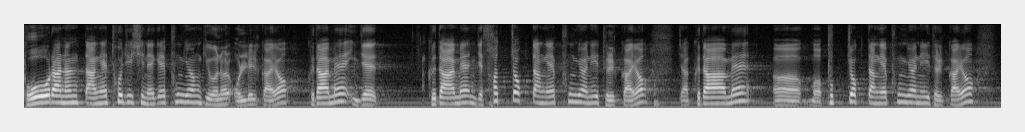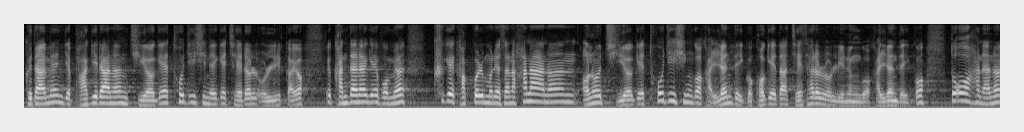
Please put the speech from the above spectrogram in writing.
보라는 땅의 토지 신에게 풍년 기운을 올릴까요? 그 다음에 이제 그 다음에 이제 서쪽 땅에 풍년이 들까요? 자, 그 다음에 어 뭐 북쪽 땅에 풍년이 들까요? 그 다음에 이제 박이라는 지역의 토지 신에게 제를 올릴까요? 간단하게 보면 크게 각골문에서는 하나는 어느 지역의 토지 신과 관련돼 있고 거기에다 제사를 올리는 거 관련돼 있고 또 하나는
